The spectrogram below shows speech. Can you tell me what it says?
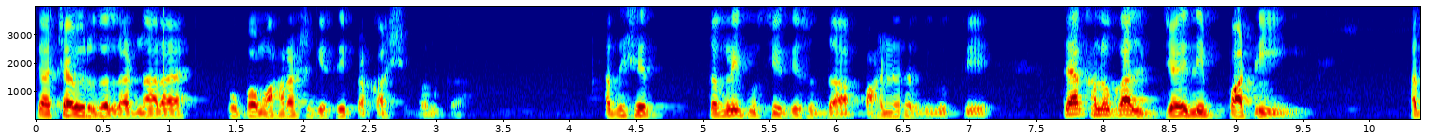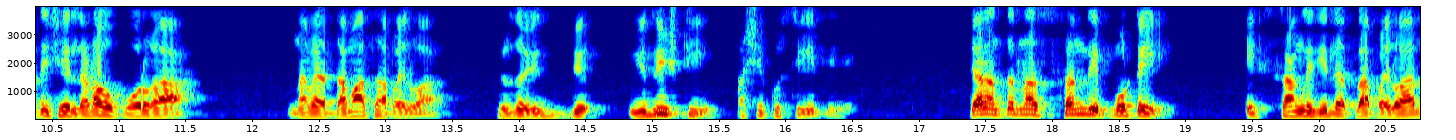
त्याच्या विरुद्ध लढणार आहे उपमहाराष्ट्र केसरी प्रकाश बनकर. अतिशय तगडी कुस्ती आहे ती सुद्धा पाहण्यासारखी कुस्ती आहे. त्या खालोखाल जयदीप पाटील अतिशय लढाऊ पोरगा नव्या दमाचा पैलवान विरुद्ध युद्ध युधिष्ठी अशी कुस्ती घेतलेली त्यानंतर ना संदीप मोठे एक सांगली जिल्ह्यातला पैलवान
